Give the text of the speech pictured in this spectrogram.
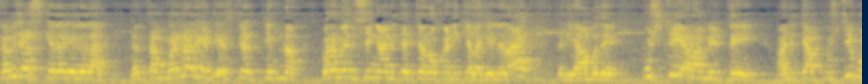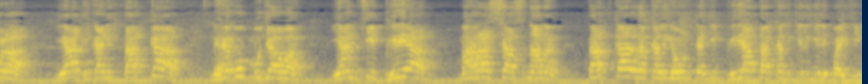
कमी जास्त केला गेलेला आहे त्यांचा मर्डर एटीएसच्या टीमनं परमवीर सिंग आणि त्यांच्या लोकांनी केला गेलेला आहे तर यामध्ये पुष्टी याला मिळते. आणि त्या पुष्टीमुळं या ठिकाणी तात्काळ मेहबूब मुजावर यांची फिर्याद महाराष्ट्र शासनानं तात्काळ दखल घेऊन त्याची फिर्याद दाखल केली गेली पाहिजे.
